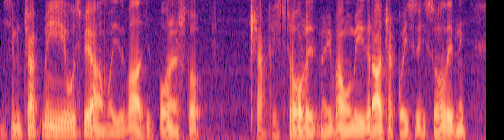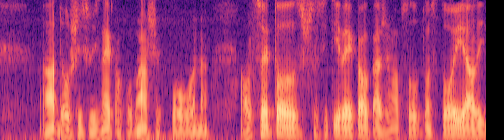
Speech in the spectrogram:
mislim čak mi uspijevamo izbaciti ponešto čak i solidno, imamo mi igrača koji su i solidni, a došli su iz nekakvog našeg pogona. Ali sve to što si ti rekao, kažem, apsolutno stoji, ali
